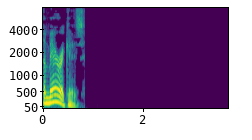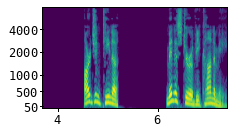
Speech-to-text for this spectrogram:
Americas. Argentina. Minister of Economy.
